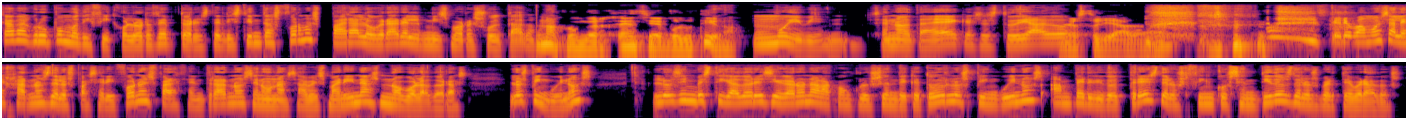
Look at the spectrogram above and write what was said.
cada grupo modificó los receptores de distintas formas para lograr el mismo resultado. Una convergencia evolutiva. Muy bien, se nota, ¿eh? Que has estudiado. He estudiado, ¿eh? Pero vamos a alejarnos de los paseriformes para centrarnos en unas aves marinas no voladoras, los pingüinos. Los investigadores llegaron a la conclusión de que todos los pingüinos han perdido tres de los cinco sentidos de los vertebrados.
